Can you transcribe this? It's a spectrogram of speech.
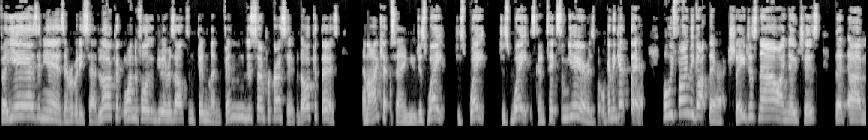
For years and years, everybody said, look at wonderful results in Finland. Finland is so progressive. Look at this. And I kept saying, you just wait, just wait, just wait. It's going to take some years, but we're going to get there. Well, we finally got there, actually. Just now, I noticed that um,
